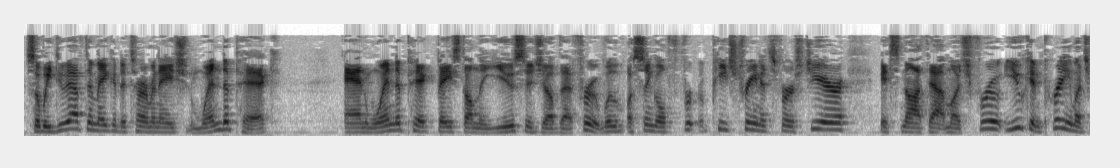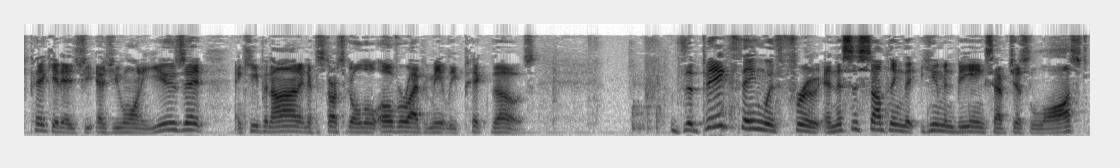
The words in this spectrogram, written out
So we do have to make a determination when to pick and when to pick based on the usage of that fruit. With a single fr- peach tree in its first year, it's not that much fruit. You can pretty much pick it as you, as you want to use it and keep it on. And if it starts to go a little overripe, immediately pick those. The big thing with fruit, and this is something that human beings have just lost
